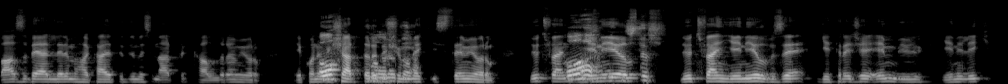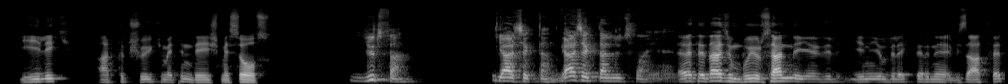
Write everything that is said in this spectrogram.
Bazı değerlerime hakaret edilmesini artık kaldıramıyorum. Ekonomik Oh, şartları doğru, düşünmek istemiyorum. Lütfen Oh, yeni yıl Yapıştır. lütfen yeni yıl bize getireceği en büyük yenilik, iyilik artık şu hükümetin değişmesi olsun. Lütfen. Gerçekten. Gerçekten lütfen yani. Evet Eda'cığım buyur sen de yeni, yeni yıl dileklerini bize atfet.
